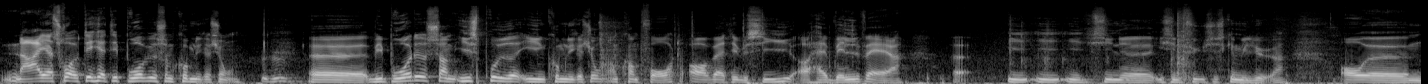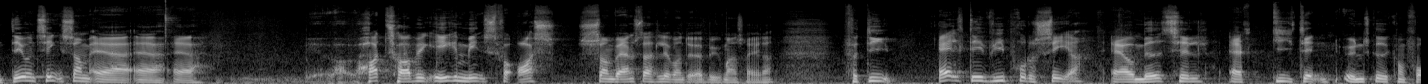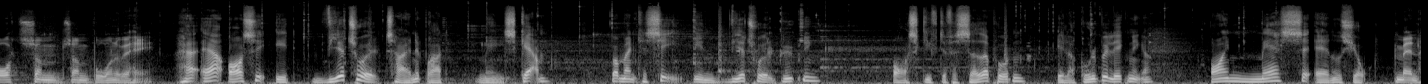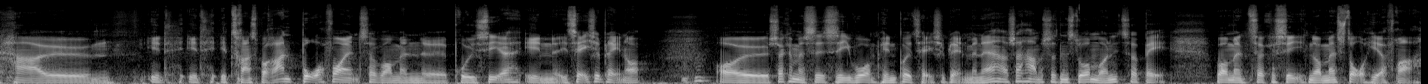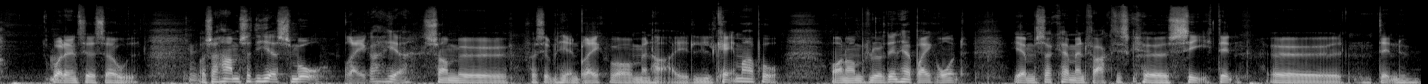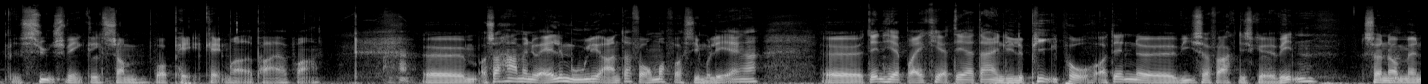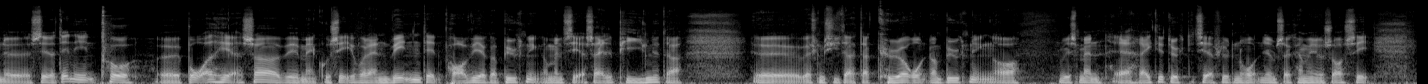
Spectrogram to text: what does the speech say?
Nej, jeg tror, at det her, det bruger vi jo som kommunikation. Mm-hmm. Øh, vi bruger det jo som isbryder i en kommunikation om komfort, og hvad det vil sige at have velvære øh, i, i, i, sine, i sine fysiske miljøer. Og øh, det er jo en ting, som er, er, er hot topic, ikke mindst for os som verdens største leverandør af byggematerialer. Fordi alt det, vi producerer, er jo med til at give den ønskede komfort, som, som brugerne vil have. Her er også et virtuelt tegnebræt med en skærm, hvor man kan se en virtuel bygning og skifte facader på den, eller gulvbelægninger, og en masse andet sjovt. Man har øh, et, et, et transparent bord foran sig, hvor man øh, projicerer en etageplan op. Mm-hmm. Og øh, så kan man se, se, hvor hen på etageplanen man er, og så har man så den store monitor bag, hvor man så kan se, når man står herfra, hvordan ser det så ud. Okay. Og så har man så de her små brikker her, som øh, for eksempel her en brik, hvor man har et lille kamera på, og når man flytter den her brik rundt, jamen så kan man faktisk øh, se den, øh, den synsvinkel, som hvor pa- kameraet peger fra. Øh, og så har man jo alle mulige andre former for simuleringer. Øh, den her brik her, der, der er en lille pil på, og den øh, viser faktisk øh, vinden. Så når man øh, sætter den ind på øh, bordet her, så vil man kunne se, hvordan vinden den påvirker bygningen, og man ser så alle pilene, der, øh, hvad skal man sige, der, der kører rundt om bygningen, og hvis man er rigtig dygtig til at flytte den rundt, jamen, så kan man jo så også se,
